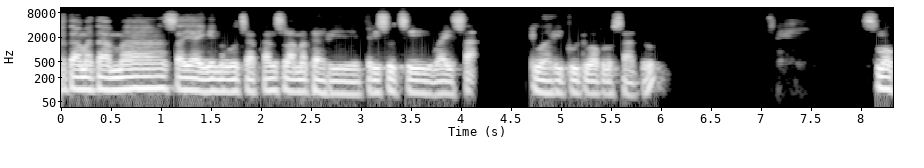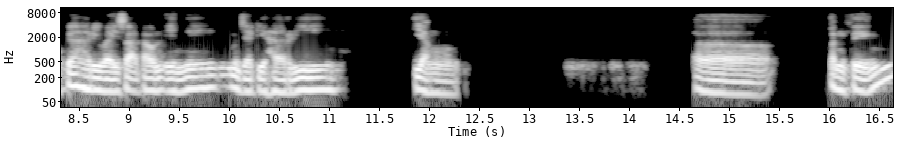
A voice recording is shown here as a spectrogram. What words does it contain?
Pertama-tama saya ingin mengucapkan selamat hari Trisuci Waisak 2021. Semoga hari Waisak tahun ini menjadi hari yang eh, penting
